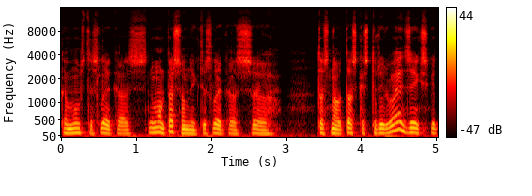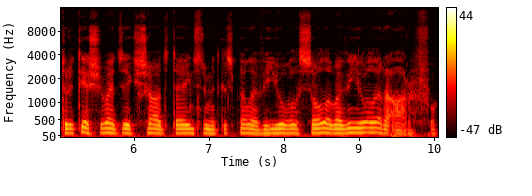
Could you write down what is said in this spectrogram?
Ka mums tas liekas, nu man personīgi tas liekas, tas nav tas, kas tur ir vajadzīgs, ka tur ir tieši vajadzīgs šādi instrumenti, kas spēlē viola, solo vai viola ar arfu.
